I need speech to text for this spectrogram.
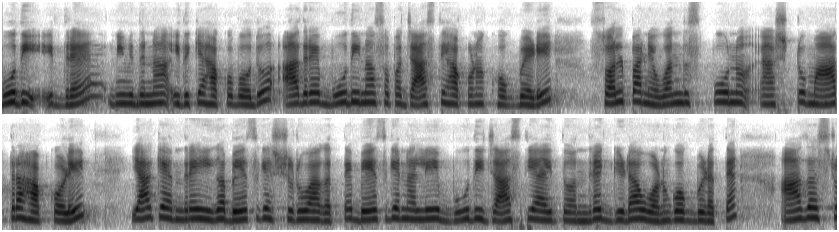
ಬೂದಿ ಇದ್ದರೆ ನೀವು ಇದನ್ನು ಇದಕ್ಕೆ ಹಾಕೋಬೋದು. ಆದರೆ ಬೂದಿನ ಸ್ವಲ್ಪ ಜಾಸ್ತಿ ಹಾಕ್ಕೊಳಕ್ಕೆ ಹೋಗಬೇಡಿ. ಸ್ವಲ್ಪನೇ ಒಂದು ಸ್ಪೂನು ಅಷ್ಟು ಮಾತ್ರ ಹಾಕ್ಕೊಳ್ಳಿ. ಯಾಕೆ ಅಂದರೆ ಈಗ ಬೇಸಿಗೆ ಶುರುವಾಗುತ್ತೆ. ಬೇಸಿಗೆನಲ್ಲಿ ಬೂದಿ ಜಾಸ್ತಿ ಆಯಿತು ಅಂದರೆ ಗಿಡ ಒಣಗೋಗ್ಬಿಡತ್ತೆ. ಆದಷ್ಟು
